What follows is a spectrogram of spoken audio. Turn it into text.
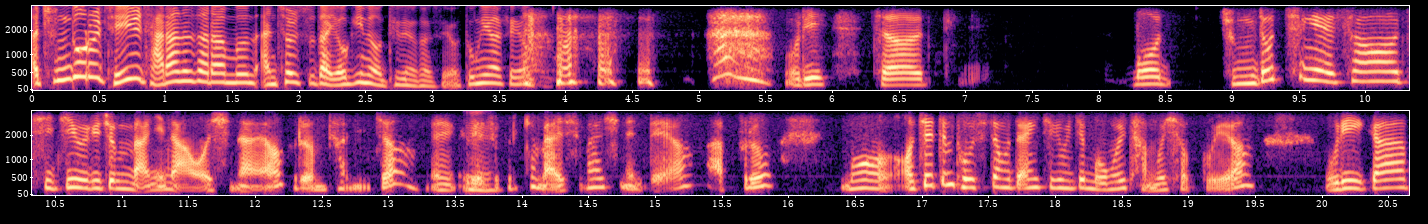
아 중도를 제일 잘하는 사람은 안철수다. 여기는 어떻게 생각하세요? 동의하세요? 우리 저 뭐 중도층에서 지지율이 좀 많이 나오시나요? 그런 편이죠. 네, 그래서 예. 그렇게 말씀하시는데요. 앞으로 뭐 어쨌든 보수 정당이 지금 이제 몸을 담으셨고요. 우리가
